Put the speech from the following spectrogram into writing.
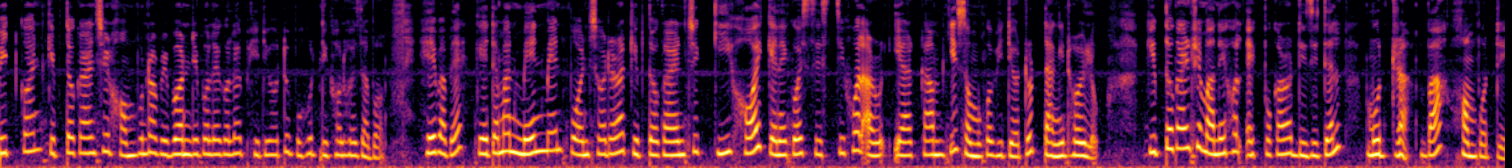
বিটকইন ক্ৰিপ্ট' কাৰেঞ্চিৰ সম্পূৰ্ণ বিৱৰণ দিবলৈ গ'লে ভিডিঅ'টো বহুত দীঘল হৈ যাব। সেইবাবে কেইটামান মেইন মেইন পইণ্টছৰ দ্বাৰা ক্ৰিপ্ট' কাৰেঞ্চি কি হয় কেনেকৈ সৃষ্টি হ'ল আৰু ইয়াৰ কাম কি চমুকৈ ভিডিঅ'টোত দাঙি ধৰিলোঁ। ক্ৰিপ্ট' কাৰেঞ্চি মানে হ'ল এক প্ৰকাৰৰ ডিজিটেল মুদ্ৰা বা সম্পত্তি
